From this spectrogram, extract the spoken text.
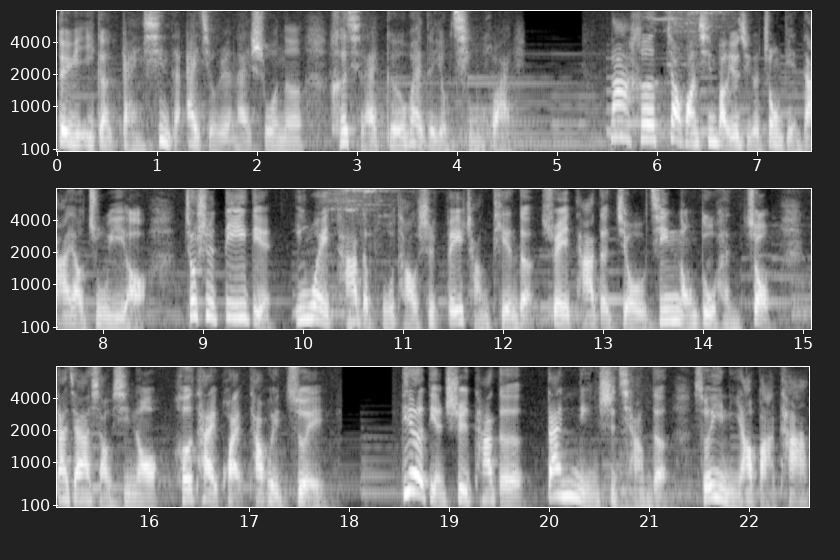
对于一个感性的爱酒人来说呢，喝起来格外的有情怀。那喝教皇新堡有几个重点，大家要注意哦。就是第一点，因为它的葡萄是非常甜的，所以它的酒精浓度很重，大家要小心哦，喝太快它会醉。第二点是它的单宁是强的，所以你要把它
